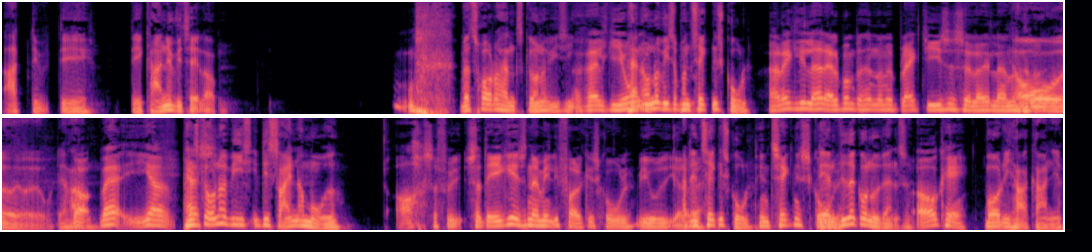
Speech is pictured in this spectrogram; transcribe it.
ah det, det, det er Kanye, vi taler om. Hvad tror du, han skal undervise i? Religion. Han underviser på en teknisk skole. Har han ikke lige lavet et album, der hedder noget med Black Jesus eller et eller andet? Jo, jo, jo, jo, det har Nå, han. hvad? Jeg, Han skal undervise i design og mode. Åh, oh, selvfølgelig. Så det er ikke sådan en almindelig folkeskole, vi er ude i, eller Og det er en teknisk skole. Det er en teknisk Det skole. er en videregående uddannelse, Okay. hvor de har Kanye.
